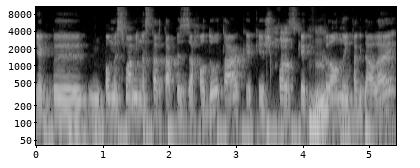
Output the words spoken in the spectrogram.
jakby pomysłami na startupy z zachodu, tak, jakieś polskie mhm. klony i tak dalej.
